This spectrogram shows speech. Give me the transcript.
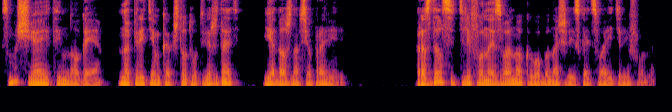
Смущает и многое. Но перед тем, как что-то утверждать, я должна все проверить. Раздался телефонный звонок, и оба начали искать свои телефоны.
